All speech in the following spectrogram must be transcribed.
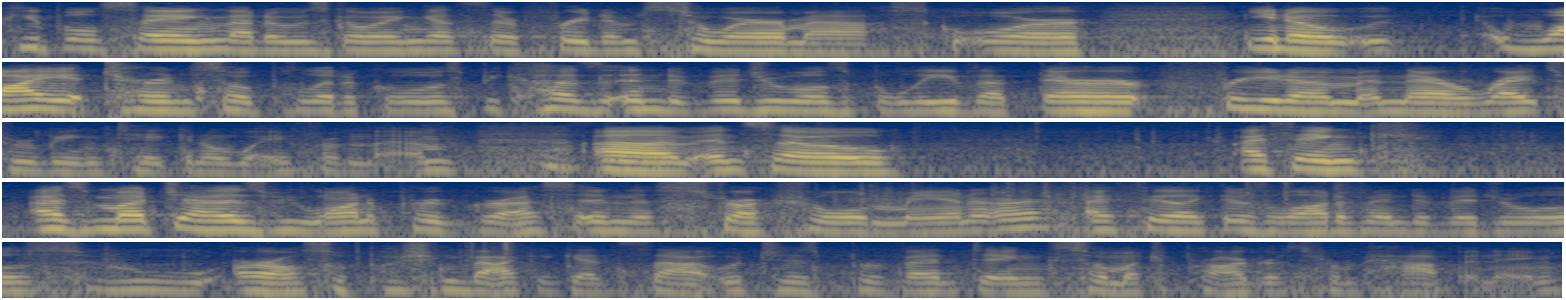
people saying that it was going against their freedoms to wear a mask or you know why it turned so political was because individuals believe that their freedom and their rights were being taken away from them mm-hmm. um, and so i think as much as we want to progress in this structural manner i feel like there's a lot of individuals who are also pushing back against that which is preventing so much progress from happening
